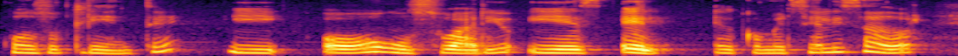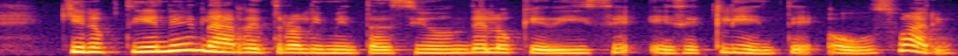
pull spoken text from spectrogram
con su cliente y o usuario y es él, el comercializador, quien obtiene la retroalimentación de lo que dice ese cliente o usuario.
